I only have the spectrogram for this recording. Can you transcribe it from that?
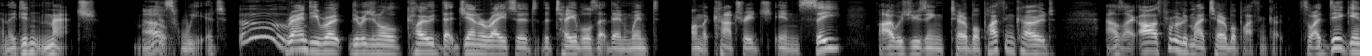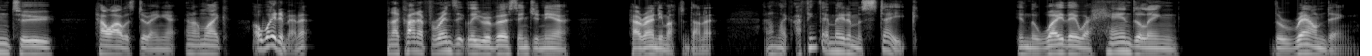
and they didn't match. Oh. That's weird. Ooh. Randy wrote the original code that generated the tables that then went on the cartridge in C. I was using terrible Python code. I was like, oh, it's probably my terrible Python code. So I dig into how I was doing it, and I'm like, oh, wait a minute. And I kind of forensically reverse engineer how Randy must have done it. And I'm like, I think they made a mistake in the way they were handling the rounding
